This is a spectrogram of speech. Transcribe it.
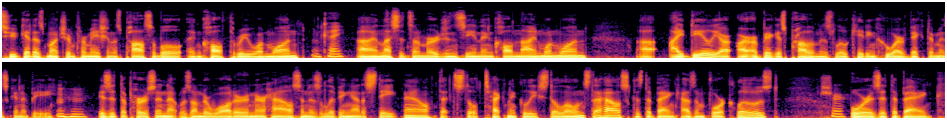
to get as much information as possible and call three one one. Okay. uh, unless it's an emergency, and then call 911. Uh, ideally, our, our, biggest problem is locating who our victim is going to be. Mm-hmm. Is it the person that was underwater in their house and is living out of state now that still technically still owns the house because the bank hasn't foreclosed? Sure. Or is it the bank?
